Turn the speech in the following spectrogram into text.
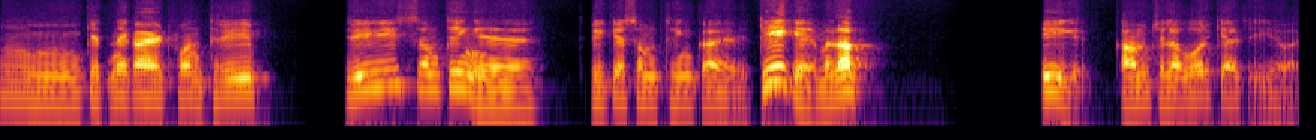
हम्म कितने का हेडफोन थ्री थ्री समथिंग है। थ्री के समथिंग का है। ठीक है मतलब ठीक है, काम चलाओ, और क्या चाहिए भाई?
